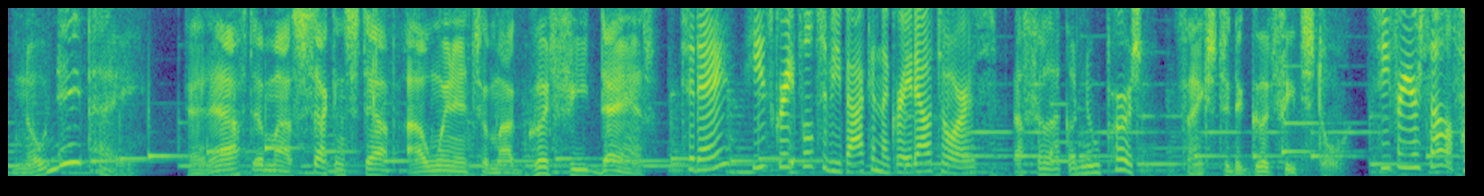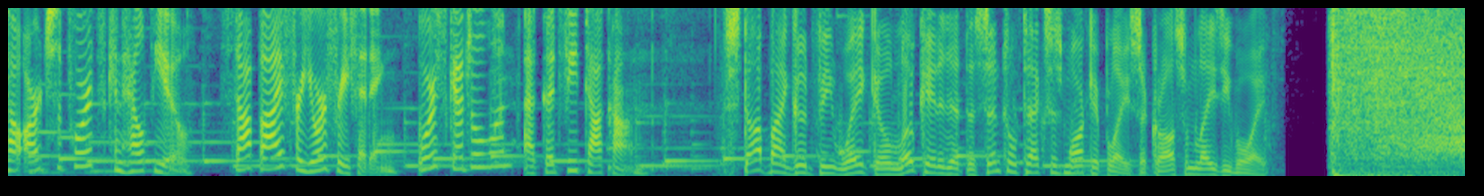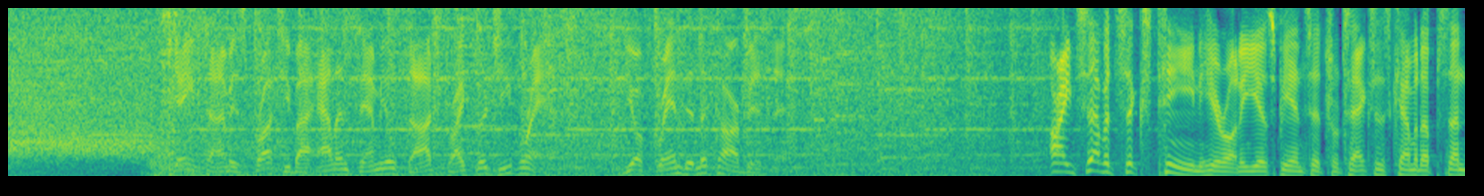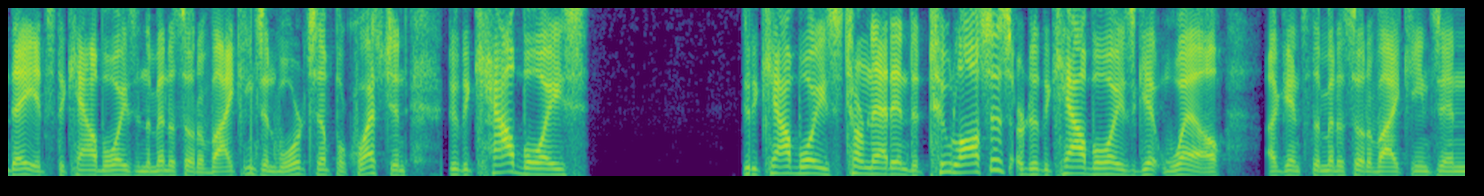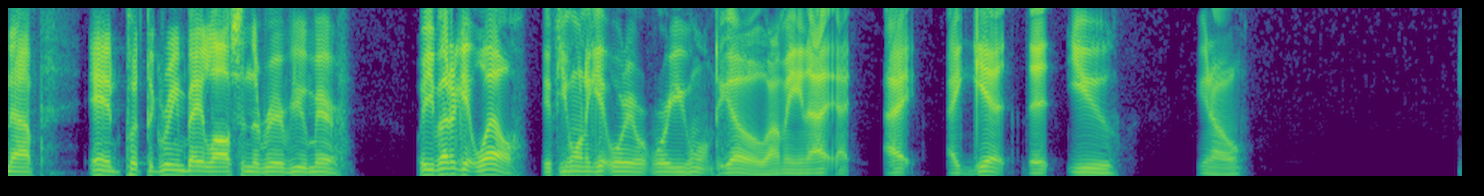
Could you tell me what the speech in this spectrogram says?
no knee pain. And after my second step, I went into my good feet dance. Today, he's grateful to be back in the great outdoors. I feel like a new person, thanks to the Good Feet store. See for yourself how arch supports can help you. Stop by for your free fitting or schedule one at goodfeet.com. Stop by Good Feet Waco, located at the Central Texas Marketplace across from La-Z-Boy. Game Time is brought to you by Allen Samuels Dodge Chrysler Jeep Ram, your friend in the car business. All right, 716 here on ESPN Central Texas. Coming up Sunday, it's the Cowboys and the Minnesota Vikings. And Ward, simple question. Do the Cowboys do the Cowboys turn that into two losses or do the Cowboys get well against the Minnesota Vikings and uh, and put the Green Bay loss in the rearview mirror? Well, you better get well if you want to get where where you want to go. I mean, I I I get that you you know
